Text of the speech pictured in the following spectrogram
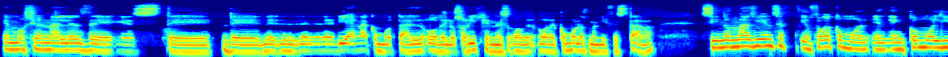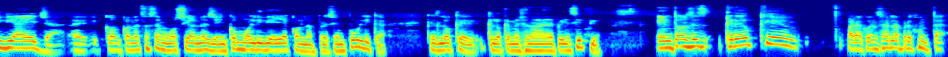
emocionales de este de, de, de, Diana como tal o de los orígenes o de, o de cómo los manifestaba sino más bien se enfoca como en, en, cómo lidia ella eh, con, con esas emociones y en cómo lidia ella con la presión pública, que es lo que, que lo que mencionaba al principio. Entonces, creo que para comenzar la pregunta,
